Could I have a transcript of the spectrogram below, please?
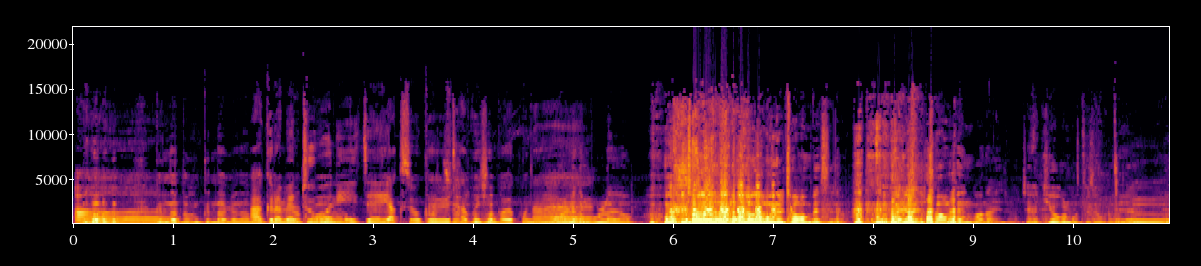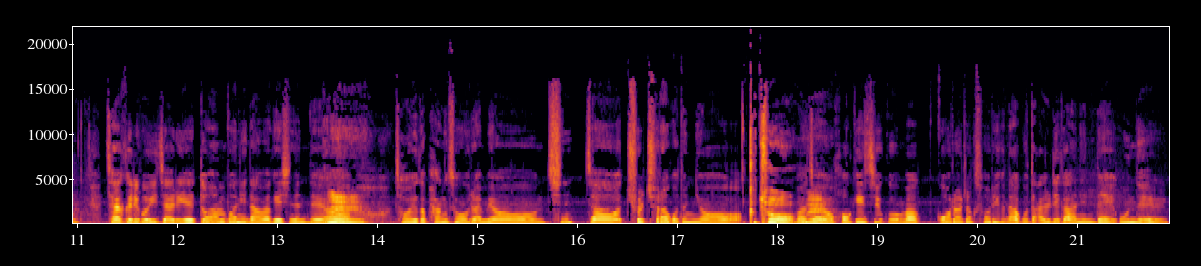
아. 끝나 녹음 끝나면 한번 아, 그러면 두. 분이 이제 약속을 그렇죠. 잡으신 거였구나. 원래는 몰라요. 저 오늘 처음 뵀어요. 아니, 아니, 처음 뵌 건 아니죠. 제가 기억을 못해서 그런데. 음, 자, 그리고 이 자리에 또 한 분이 나와 계시는데요. 예, 저희가 방송을 하면 진짜 출출하거든요. 그쵸. 맞아요. 네. 허기지고 막 꼬르륵 소리가 나고 난리가 아닌데 오늘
